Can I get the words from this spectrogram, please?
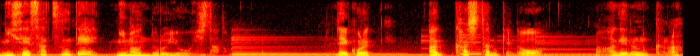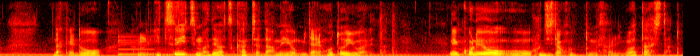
偽札で2万ドル用意したと。でこれ貸したるけど、まあ、あげるんかな？だけどいついつまでは使っちゃダメよみたいなことを言われたでこれを藤田琴留さんに渡したと。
